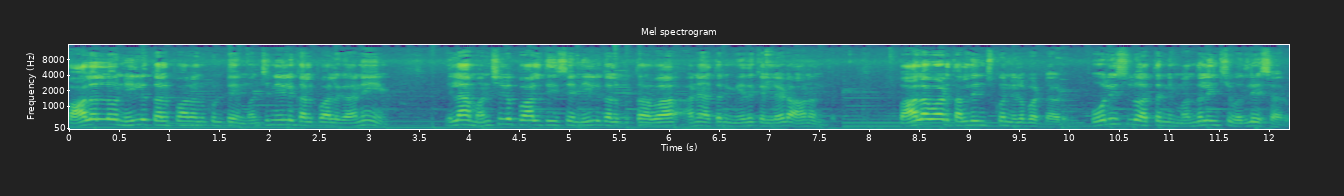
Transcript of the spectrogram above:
పాలల్లో నీళ్ళు కలపాలనుకుంటే మంచినీళ్ళు కలపాలి కానీ ఇలా మనుషులు పాలు తీసే నీళ్ళు కలుపుతావా? అని అతని మీదకెళ్ళాడు ఆనంద్. బాలవాడు తలదించుకొని నిలబడ్డాడు. పోలీసులు అతన్ని మందలించి వదిలేశారు.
